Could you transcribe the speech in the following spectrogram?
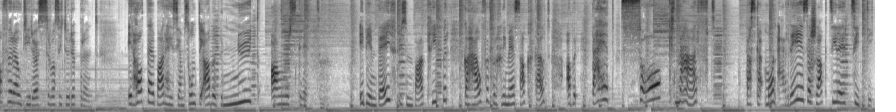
Koffer und die Rösser, die sie durchbrennt. In der Hotelbar haben sie am Sonntagabend über nichts anderes geredet. Ich bin Dave, unserem Barkeeper, helfen für bisschen mehr Sackgeld. Aber der hat so genervt, dass gibt morgen eine riesen Schlagzeile in der Zeitung.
